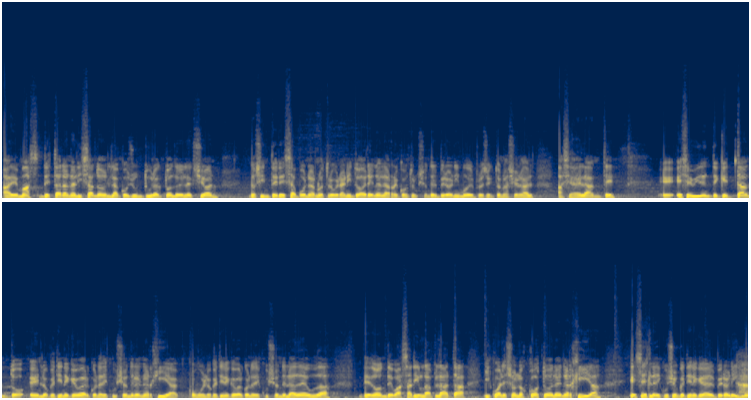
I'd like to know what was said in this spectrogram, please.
además de estar analizando la coyuntura actual de la elección, nos interesa poner nuestro granito de arena en la reconstrucción del peronismo del proyecto nacional hacia adelante. Eh, es evidente que tanto en lo que tiene que ver con la discusión de la energía como en lo que tiene que ver con la discusión de la deuda, de dónde va a salir la plata y cuáles son los costos de la energía, esa es la discusión que tiene que dar el peronismo,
